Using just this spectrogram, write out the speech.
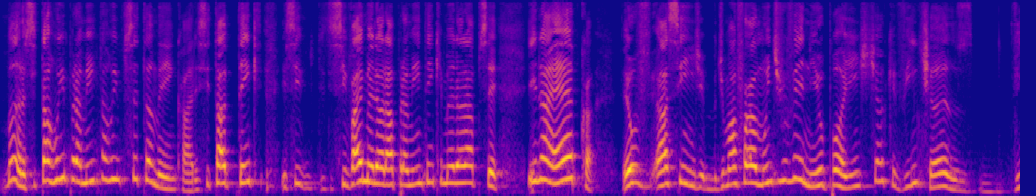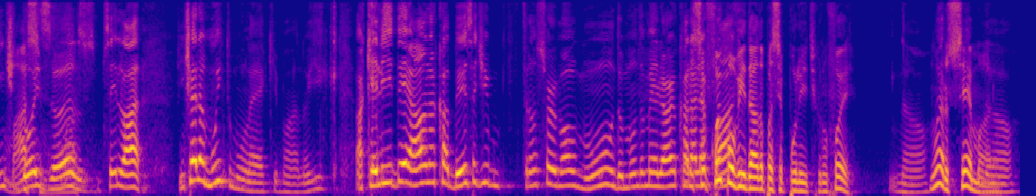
mano, se tá ruim pra mim, tá ruim pra você também, cara. E se tá, tem que, e se, se vai melhorar pra mim, tem que melhorar pra você. E na época, eu, assim, de, de uma forma muito juvenil, pô, a gente tinha o que 20 anos, 22 Máximo, anos, máximo. sei lá. A gente era muito moleque, mano. E aquele ideal na cabeça de transformar o mundo, o mundo melhor, o caralho. Você é foi quatro. convidado pra ser político, não foi? Não. Não era você, mano? Não.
